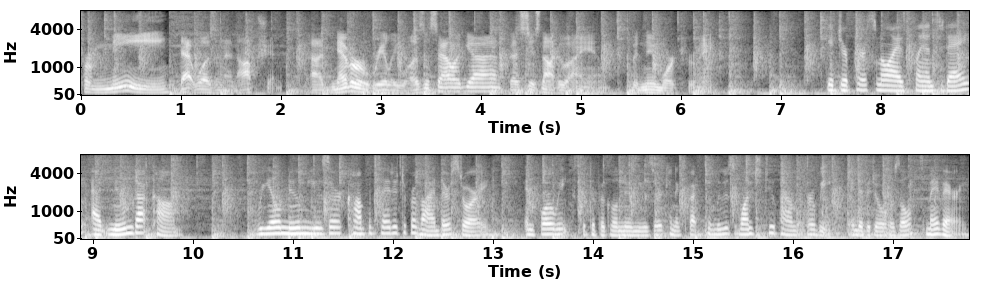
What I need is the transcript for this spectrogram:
For me, that wasn't an option. I never really was a salad guy. That's just not who I am. But Noom worked for me. Get your personalized plan today at Noom.com. Real Noom user compensated to provide their story. In four weeks, the typical Noom user can expect to lose one to two pounds per week. Individual results may vary.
